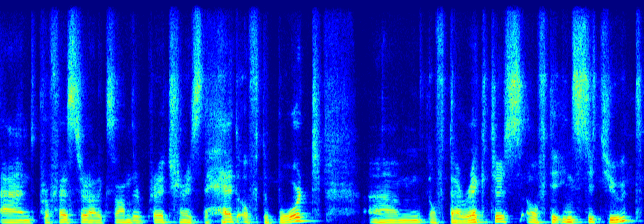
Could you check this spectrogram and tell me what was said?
and Professor Alexander Pretschner is the head of the board um, of directors of the Institute.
